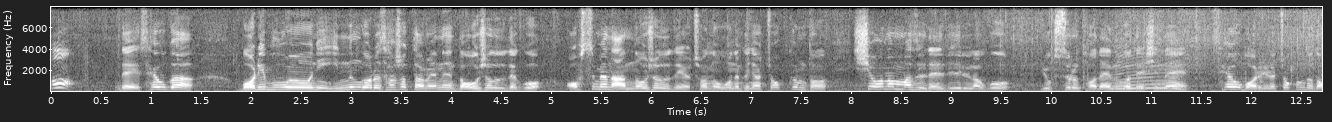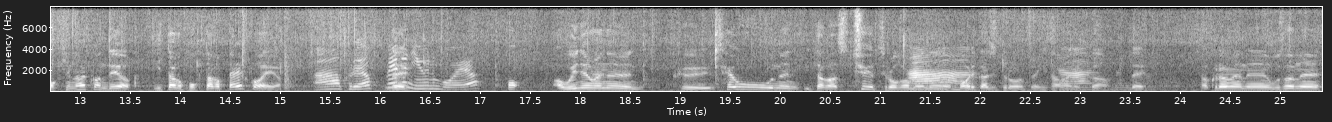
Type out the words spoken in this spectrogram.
어, 네 새우가 머리 부분이 있는 거를 사셨다면은 넣으셔도 되고 없으면 안 넣으셔도 돼요. 저는 오늘 그냥 조금 더 시원한 맛을 내드리려고 육수를 더 내는 거 음. 대신에 새우 머리를 조금 더 넣기는 할 건데요. 이따가 볶다가 뺄 거예요. 아 그래요? 빼는 네. 이유는 뭐예요? 아, 왜냐면은 그 새우는 이따가 스튜에 들어가면은 아. 머리까지 들어가면 좀 이상하니까. 아, 네. 자 그러면은 우선은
